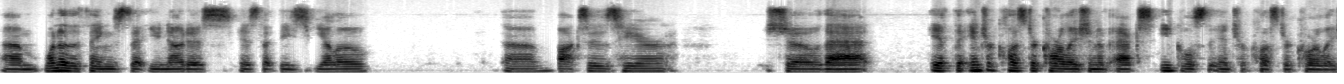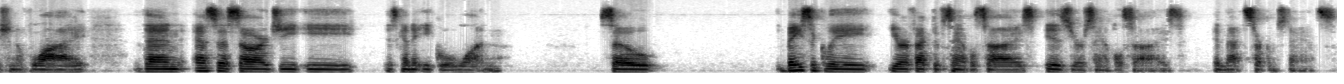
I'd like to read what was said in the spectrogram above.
Um, one of the things that you notice is that these yellow uh, boxes here show that if the intercluster correlation of X equals the intercluster correlation of Y, then SSRGE is going to equal one. So basically your effective sample size is your sample size in that circumstance.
